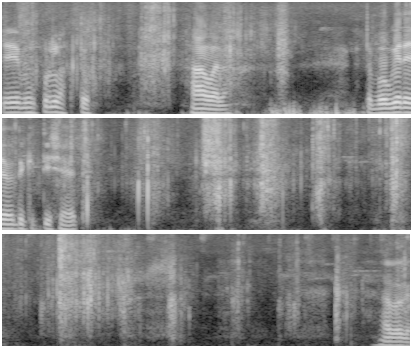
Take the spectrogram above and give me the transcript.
ते भरपूर लागतो. हा वाला. आता बघूया त्याच्यावरती कितीशे आहेत. हा बघा.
